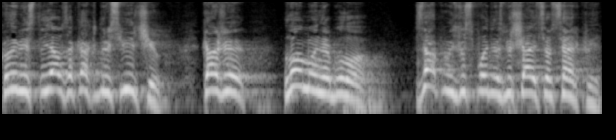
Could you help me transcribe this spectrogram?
коли він стояв за кафедрою свідчив. Каже, лому не було. Заповідь Господня звіршається в церкві.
